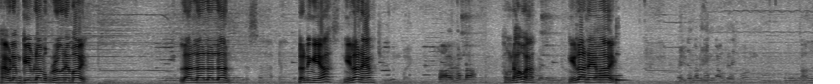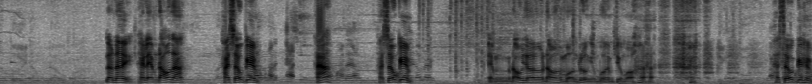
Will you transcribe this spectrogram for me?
25 kim lên một rương anh em ơi. Lên lên lên lên. Lên đi nghĩa, nghĩa lên em. không đâu Không đấu à? Nghĩa lên em ơi. Lên đi, hay là em đấu ta? 26 kim. Hả? 26 kim em đấu cho đấu mở rương cho bữa em chưa mở 26 kim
